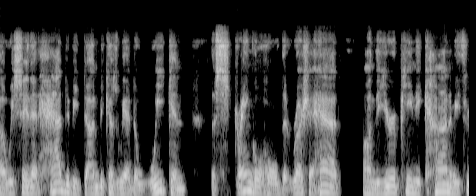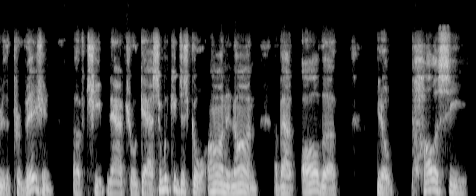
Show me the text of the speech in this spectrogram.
Uh, we say that had to be done because we had to weaken the stranglehold that Russia had on the European economy through the provision of cheap natural gas. And we could just go on and on about all the, you know, policy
